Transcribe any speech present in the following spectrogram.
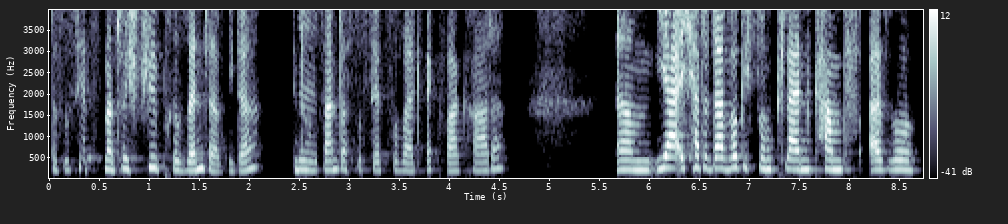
das ist jetzt natürlich viel präsenter wieder. Mhm. Interessant, mhm. dass das jetzt so weit weg war gerade. Ähm, ja, ich hatte da wirklich so einen kleinen Kampf. Also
